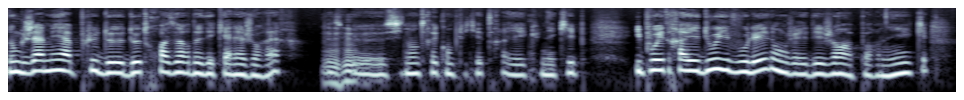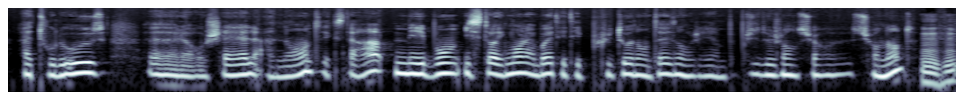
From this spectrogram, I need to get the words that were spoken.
Donc, jamais à plus de 2-3 heures de décalage horaire. Parce Mhm. que sinon, très compliqué de travailler avec une équipe. Ils pouvaient travailler d'où ils voulaient. Donc, j'avais des gens à Pornic, à Toulouse, euh, à La Rochelle, à Nantes, etc. Mais bon, historiquement, la boîte était plutôt nantaise. Donc, j'ai un peu plus de gens sur, euh, sur Nantes Mhm.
